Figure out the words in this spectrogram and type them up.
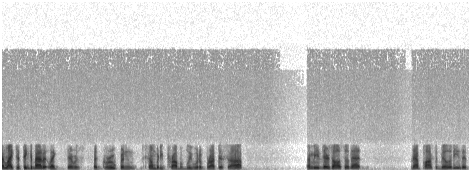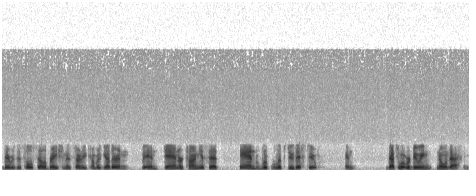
I like to think about it like there was a group, and somebody probably would have brought this up. I mean, there's also that that possibility that there was this whole celebration that started to come together, and and Dan or Tanya said, "And let's do this too," and that's what we're doing. No one's asking.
